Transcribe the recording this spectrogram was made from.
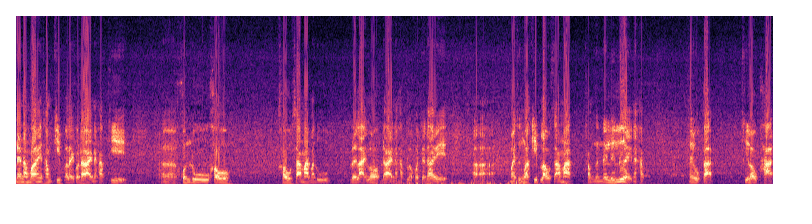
แนะนำว่าให้ทำคลิปอะไรก็ได้นะครับ ที่เอ่อคนดูเขาเขาสามารถมาดูหลาย ๆ รอบได้นะครับ เราก็จะได้อ่าหมายถึงว่าคลิปเราสามารถ ทำเงินได้เรื่อย ๆ นะครับ ในโอกาสที่เราผ่าน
